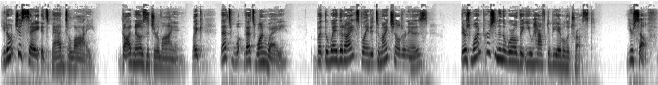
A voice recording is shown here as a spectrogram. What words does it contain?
You don't just say it's bad to lie. God knows that you're lying. Like, that's, that's one way. But the way that I explained it to my children is there's one person in the world that you have to be able to trust yourself.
